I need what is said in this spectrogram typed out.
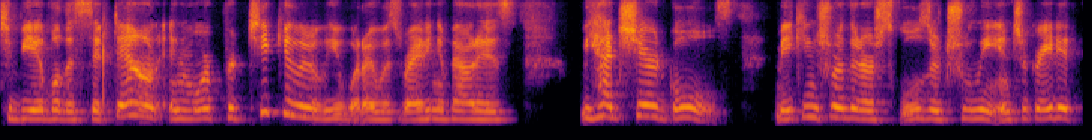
to be able to sit down. And more particularly, what I was writing about is we had shared goals making sure that our schools are truly integrated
